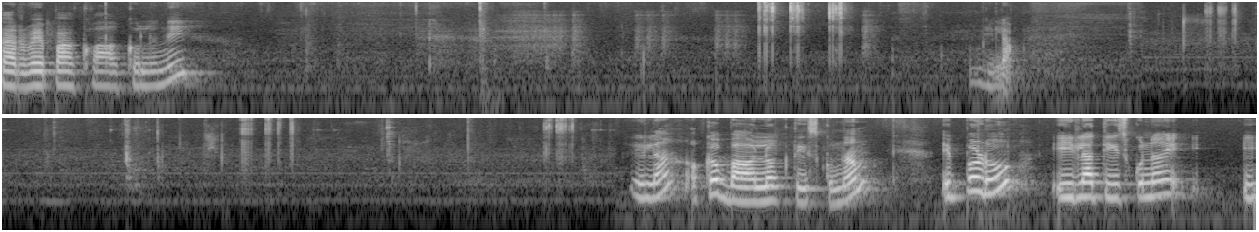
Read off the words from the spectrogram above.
కరివేపాకు ఆకులని ఇలా ఇలా ఒక బౌల్లోకి తీసుకుందాం. ఇప్పుడు ఇలా తీసుకున్న ఈ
